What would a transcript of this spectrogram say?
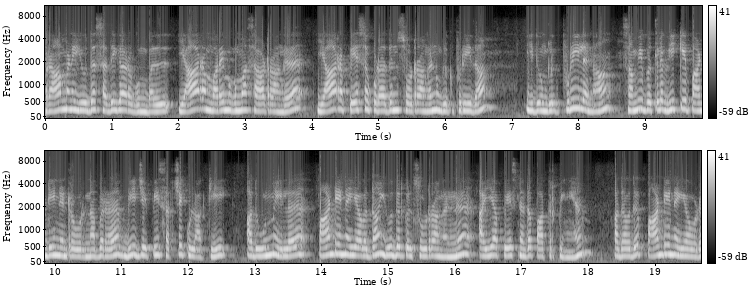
பிராமண யூத சதிகார கும்பல் யாரை மறைமுகமாக சாடுறாங்க? யாரை பேசக்கூடாதுன்னு சொல்கிறாங்கன்னு உங்களுக்கு புரியுதா? இது உங்களுக்கு புரியலன்னா சமீபத்தில் வி கே பாண்டியன் என்ற ஒரு நபரை பிஜேபி சர்ச்சைக்குள்ளாக்கி அது உண்மையில் பாண்டியன் ஐயாவை தான் யூதர்கள் சொல்கிறாங்கன்னு ஐயா பேசினதை பார்த்துருப்பீங்க. அதாவது பாண்டியன் ஐயாவோட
